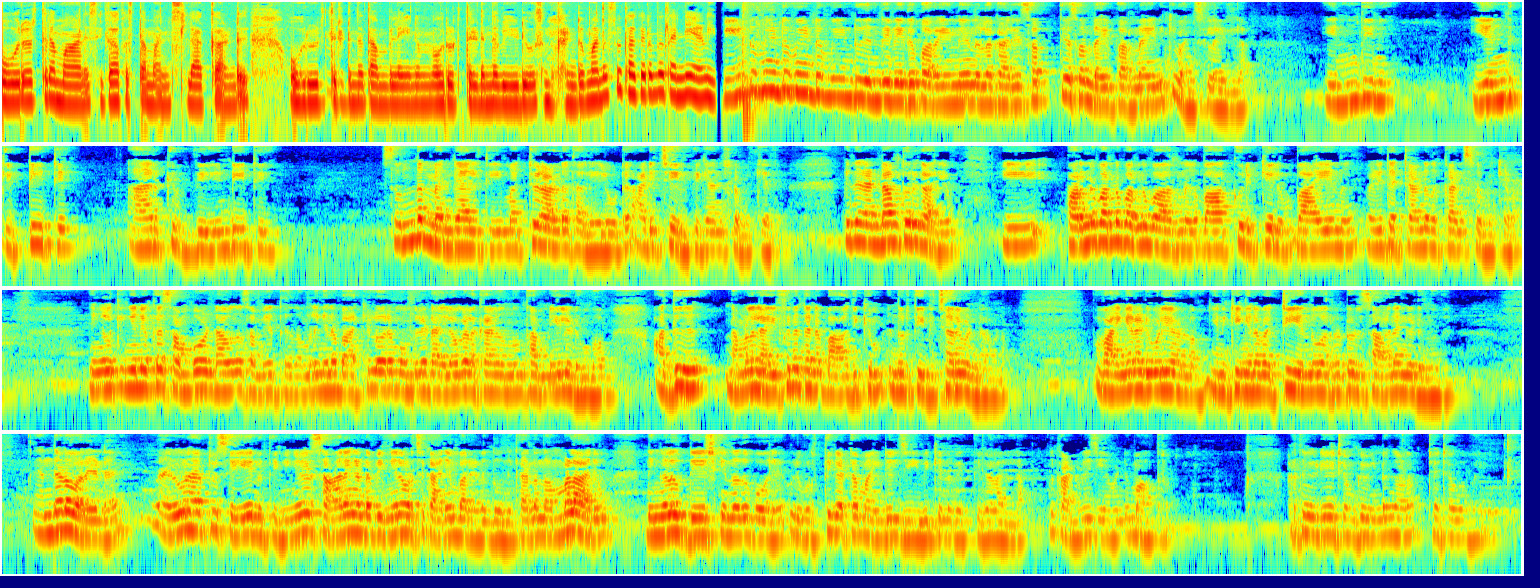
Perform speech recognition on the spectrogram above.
ഓരോരുത്തരുടെ മാനസികാവസ്ഥ മനസ്സിലാക്കാണ്ട് ഓരോരുത്തരിടുന്ന തമ്പലൈനും ഓരോരുത്തരിടുന്ന വീഡിയോസും കണ്ട് മനസ്സ് തകർന്ന് തന്നെയാണ് വീണ്ടും വീണ്ടും വീണ്ടും വീണ്ടും എന്തിനാ ഇത് പറയുന്നതെന്നുള്ള കാര്യം സത്യസന്ധമായി പറഞ്ഞാൽ എനിക്ക് മനസ്സിലായില്ല. എന്തിന്? എന്ത് കിട്ടിയിട്ട്? ആർക്ക് വേണ്ടിയിട്ട്? സ്വന്തം മെന്റാലിറ്റി മറ്റൊരാളുടെ തലയിലോട്ട് അടിച്ചേൽപ്പിക്കാൻ ശ്രമിക്കരുത്. പിന്നെ രണ്ടാമത്തെ ഒരു കാര്യം ഈ പറഞ്ഞു പറഞ്ഞു പറഞ്ഞു പറഞ്ഞ് വാക്കൊരിക്കലും വായേന്ന് വഴി തെറ്റാണ്ട് നിൽക്കാൻ ശ്രമിക്കണം. നിങ്ങൾക്ക് ഇങ്ങനെയൊക്കെ സംഭവം ഉണ്ടാകുന്ന സമയത്ത് നമ്മളിങ്ങനെ ബാക്കിയുള്ളവരെ മുമ്പിൽ ഡയലോഗ് ഇളക്കാനൊന്നും തമ്മിലിടുമ്പം അത് നമ്മളെ ലൈഫിനെ തന്നെ ബാധിക്കും എന്നൊരു തിരിച്ചറിവ് ഉണ്ടാവണം. ഭയങ്കര അടിപൊളിയാണല്ലോ എനിക്കിങ്ങനെ പറ്റി എന്ന് പറഞ്ഞിട്ട് ഒരു സാധനം കിടുന്നത് എന്താണോ പറയണ്ടേ? I don't have to say anything ഇങ്ങനെ ഒരു സാധനം കണ്ടപ്പോൾ ഇങ്ങനെ കുറച്ച് കാര്യം പറയണം തോന്നി. കാരണം നമ്മളാരും നിങ്ങൾ ഉദ്ദേശിക്കുന്നത് പോലെ ഒരു വൃത്തികെട്ട മൈൻഡിൽ ജീവിക്കുന്ന വ്യക്തികളല്ല. ഇത് കൺവേ ചെയ്യാൻ വേണ്ടി മാത്രം. അടുത്ത വീഡിയോ ആയിട്ട് നമുക്ക് വീണ്ടും കാണാം. Tata bye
